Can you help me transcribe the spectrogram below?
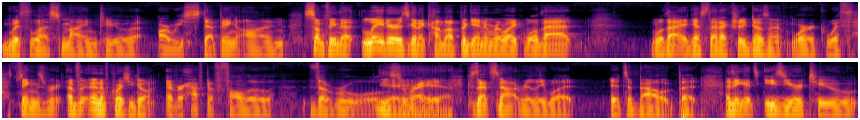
with less mind to are we stepping on something that later is going to come up again and we're like well that well that i guess that actually doesn't work with things re- and of course you don't ever have to follow the rules Yeah, yeah, right yeah. because that's not really what it's about but i think it's easier to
